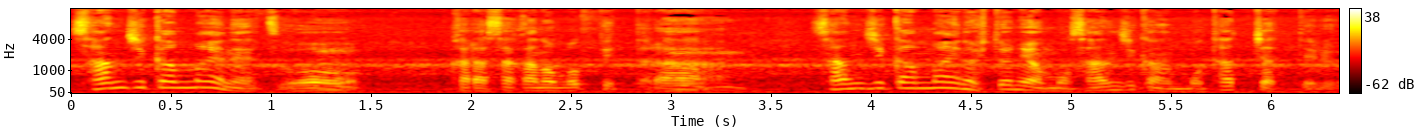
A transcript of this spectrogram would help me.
3時間前のやつを、うん。から遡っていったあら、うんうん。3時間前の人にはもう3時間もう経っちゃってるうん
